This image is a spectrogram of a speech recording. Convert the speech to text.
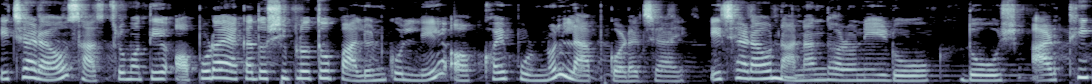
এছাড়াও শাস্ত্রমতে অপরা একাদশী ব্রত পালন করলে অক্ষয় পূর্ণ লাভ করা যায়। এছাড়াও নানান ধরনের রোগ, দোষ, আর্থিক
